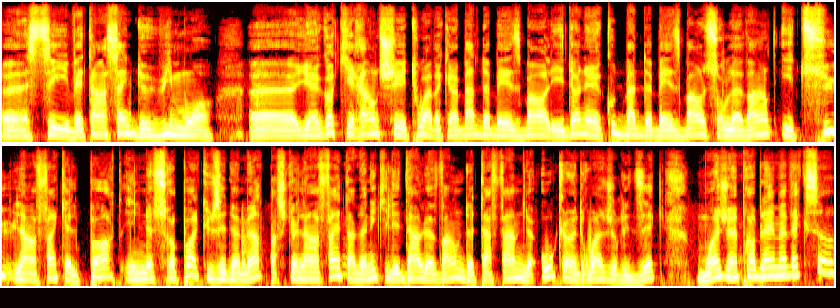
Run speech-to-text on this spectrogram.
euh, Steve, est enceinte de huit mois, il y a un gars qui rentre chez toi avec un bat de baseball, il donne un coup de batte de baseball sur le ventre, il tue l'enfant qu'elle porte, il ne sera pas accusé de meurtre parce que l'enfant, étant donné qu'il est dans le ventre de ta femme, n'a aucun droit juridique. Moi, j'ai un problème avec ça.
